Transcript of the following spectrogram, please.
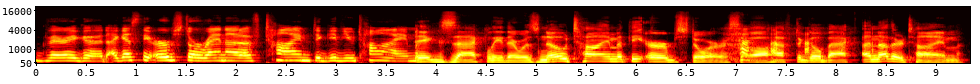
Very good. I guess the herb store ran out of time to give you time. Exactly. There was no time at the herb store, so I'll have to go back another time.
